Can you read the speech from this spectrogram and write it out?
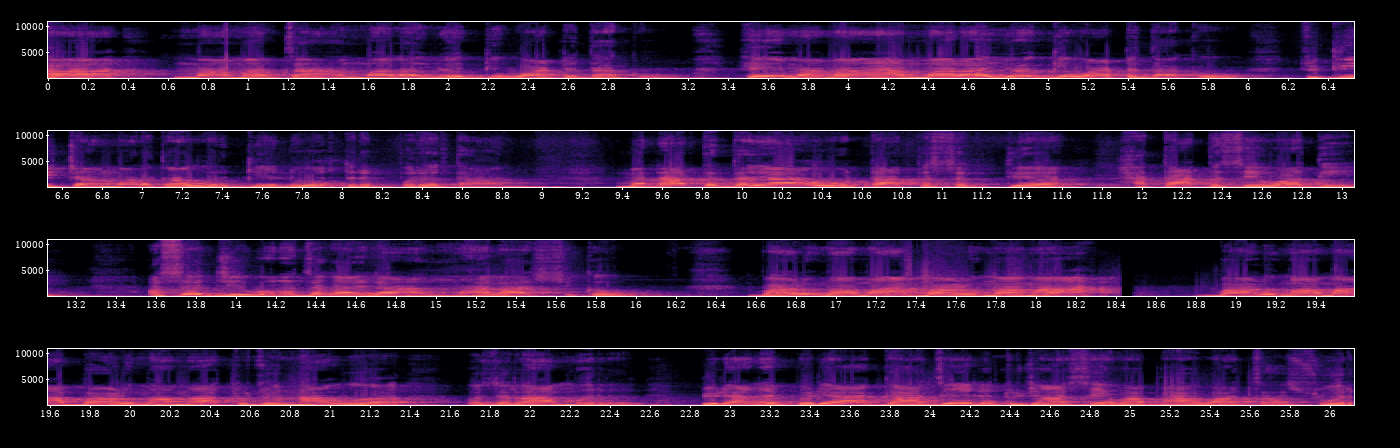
हा मामांचा आम्हाला योग्य वाट दाखव. हे मामा आम्हाला योग्य वाट दाखव. चुकीच्या मार्गावर गेलो तर परत आण. मनात दया ओटात सत्य हातात सेवा दे. असं जीवन जगायला आम्हाला शिकव. बाळूमामा बाळूमामा बाळूमामा बाळूमामा तुझं नाव अजरामर. पिढ्यान पिढ्या गाजेल तुझ्या सेवा भावाचा स्वर.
